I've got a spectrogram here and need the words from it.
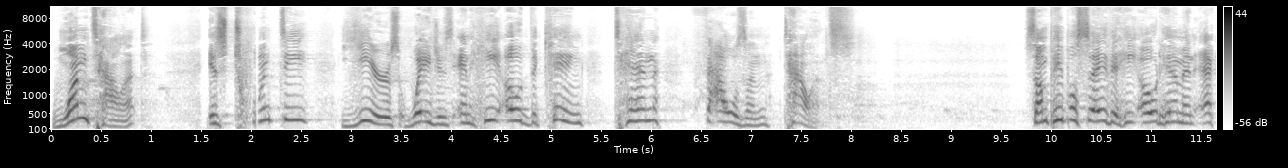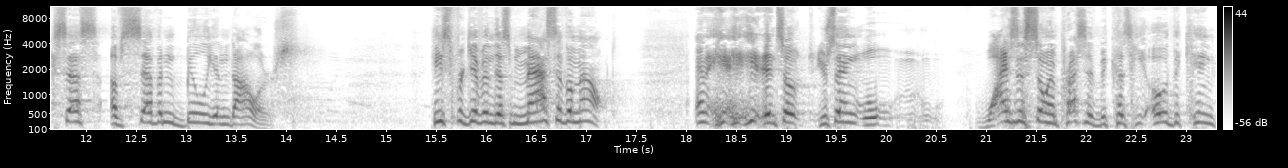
One talent is 20 years' wages, and he owed the king 10,000 talents. Some people say that he owed him in excess of $7 billion. He's forgiven this massive amount. And, he, he, and so you're saying, well, why is this so impressive? Because he owed the king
